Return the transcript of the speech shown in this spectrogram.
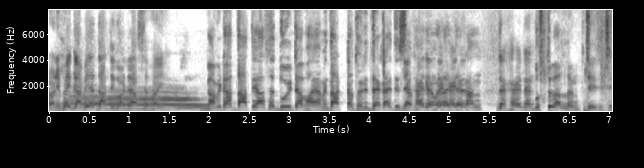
রনি ভাই দাঁতে কয়টা আছে ভাই? গাবিটা দাঁতে আছে দুইটা ভাই আমি দাঁতটা ধরে দেখাই দিচ্ছি দেখাই দেন দেখান। দেখাই দেন। বুঝতে পারলেন? জি জি জি।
